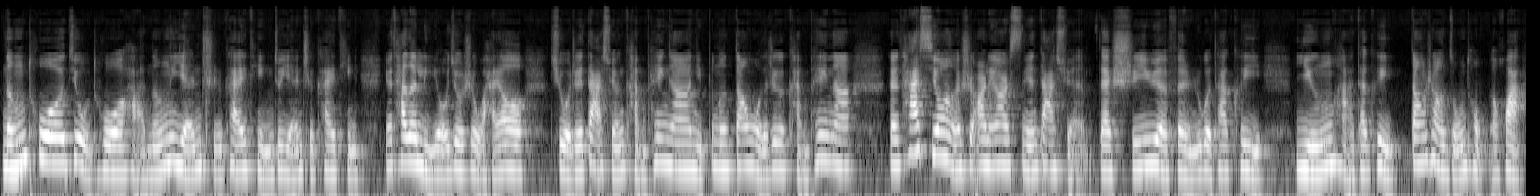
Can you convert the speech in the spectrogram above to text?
能拖就拖哈，能延迟开庭就延迟开庭，因为他的理由就是我还要去我这个大选 campaign 啊，你不能当我的这个 campaign 呢。但是他希望的是，二零二四年大选在十一月份，如果他可以。赢哈，他可以当上总统的话，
